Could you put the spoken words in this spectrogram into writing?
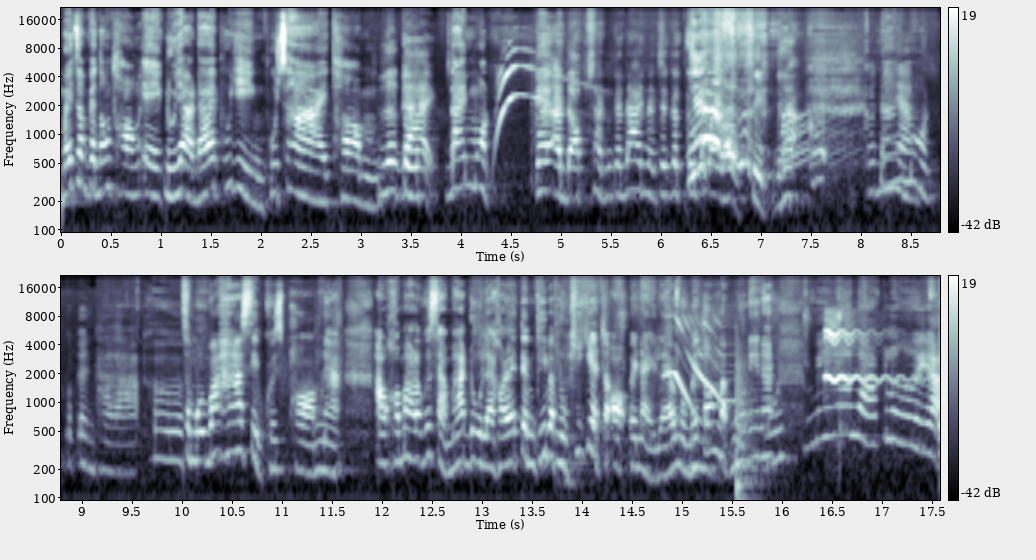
ไม่จำเป็นต้องท้องเองหนูอยากได้ผู้หญิงผู้ชายทอมเลือกได้ ได้หมด แกอดอปฉันก็ได้นะฉันก็ตุ้ไปหกสิบเนี่ย ก็นี่ไงได้หมด ก็เป็นภาระสมมุติว่า 50คือพร้อมเนี่ยเอาเขามาเราก็สามารถดูแลเขาได้เต็มที่แบบหนูขี้เกียจจะออกไปไหนแล้วหนูไม่ต้องแบบนู่นนี่นั่นไม่น่ารักเลยอะ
